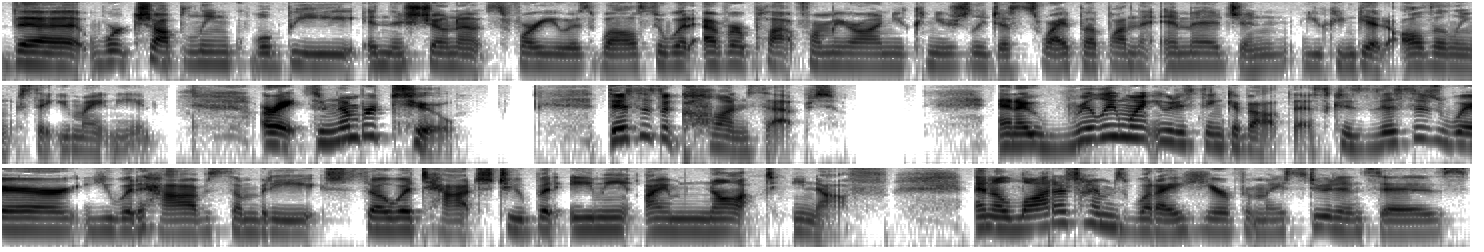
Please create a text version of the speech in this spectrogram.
the workshop link will be in the show notes for you as well. So whatever platform you're on, you can usually just swipe up on the image and you can get all the links that you might need. All right. So number two, this is a concept. And I really want you to think about this because this is where you would have somebody so attached to, but Amy, I'm not enough. And a lot of times, what I hear from my students is,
